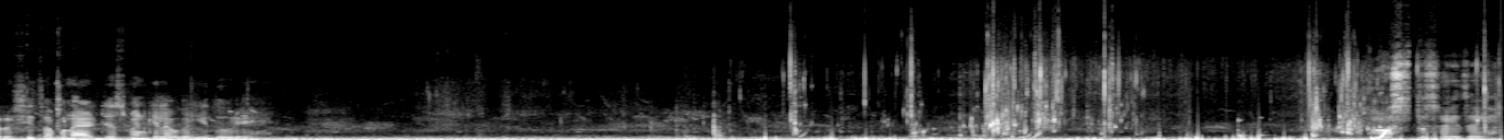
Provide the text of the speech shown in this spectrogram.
तर रशीचा आपण ॲडजस्टमेंट केला बघा ही दोरी आहे. मस्त साईज आहे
